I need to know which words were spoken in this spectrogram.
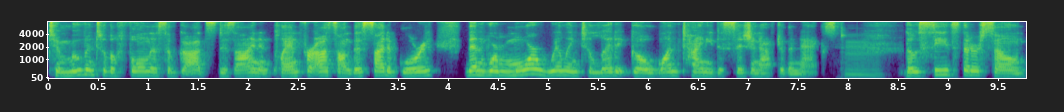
to move into the fullness of God's design and plan for us on this side of glory, then we're more willing to let it go one tiny decision after the next. Hmm. Those seeds that are sown,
